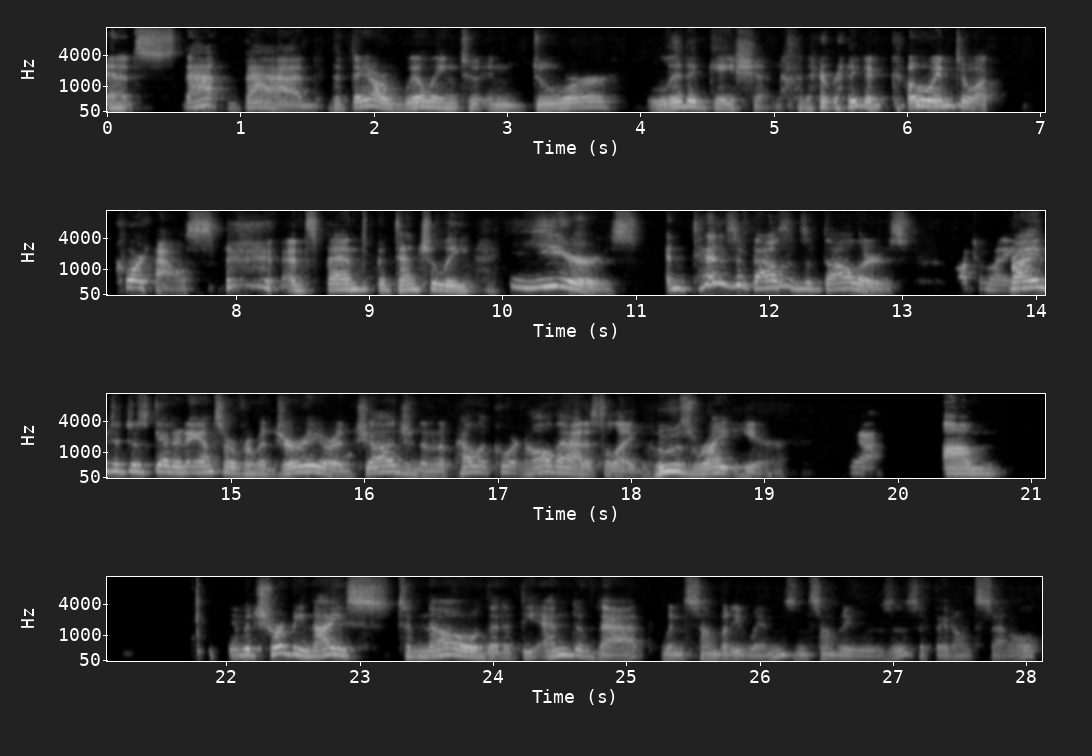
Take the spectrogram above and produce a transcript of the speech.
and it's that bad that they are willing to endure litigation. They're ready to go mm-hmm. into a courthouse and spend potentially years and tens of thousands of dollars trying to just get an answer from a jury or a judge and an appellate court and all that as to like who's right here. Yeah. Um, it would sure be nice to know that at the end of that, when somebody wins and somebody loses, if they don't settle,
